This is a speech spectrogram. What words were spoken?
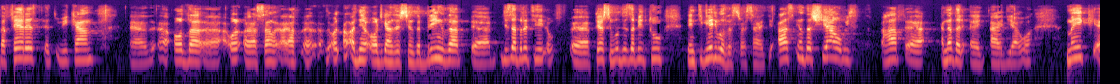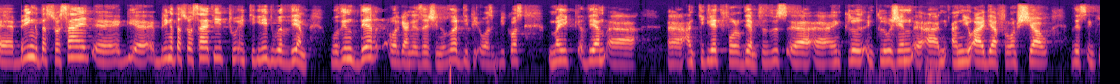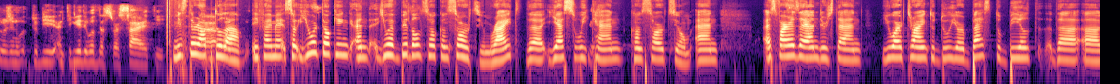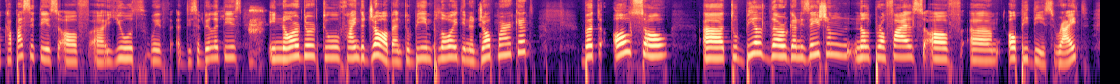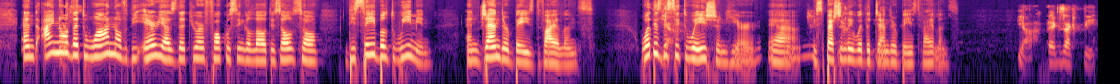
the fairest we can uh, all the uh, all, uh, some uh, uh, other organizations that bring the uh, disability uh, person with disability to integrate with the society. As in the shia we have uh, another uh, idea. Make uh, bring the society uh, uh, bring the society to integrate with them within their organization their dpos because make them uh, uh, integrate for them so this uh, uh, include inclusion uh, a, new idea from Xiao this inclusion to be integrated with the society Mr. Uh, Abdullah, if I may, so you are talking, and you have built also a consortium, right? The Yes We Yes. Can consortium. And as far as I understand, you are trying to do your best to build the uh, capacities of uh, youth with disabilities in order to find a job and to be employed in a job market, but also uh, to build the organizational profiles of um, OPDs, right? And I know that one of the areas that you are focusing a lot is also disabled women and gender-based violence. What is the situation here, uh, especially with the gender-based violence? Yeah, exactly.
